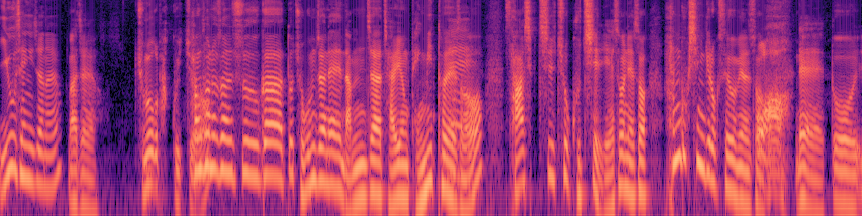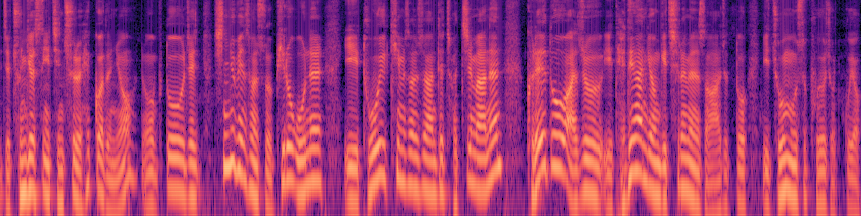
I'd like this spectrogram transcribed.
이후생이잖아요. 맞아요. 주목을 받고 있죠. 황선우 선수가 또 조금 전에 남자 자유형 100m에서 47초 97 예선에서 한국 신기록 세우면서 와. 네, 또 이제 준결승에 진출을 했거든요. 어, 또 이제 신유빈 선수 비록 오늘 이 두오이 킴 선수한테 졌지만은 그래도 아주 이 대등한 경기 치르면서 아주 또 이 좋은 모습 보여줬고요.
